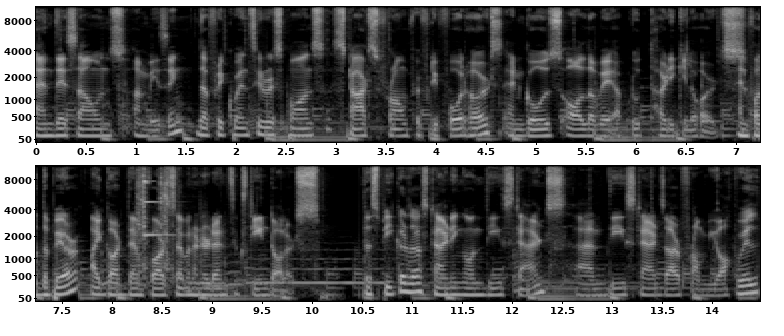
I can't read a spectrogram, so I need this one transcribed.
and they sounds amazing. The frequency response starts from 54 Hz and goes all the way up to 30 kHz. And for the pair, I got them for $716. The speakers are standing on these stands and these stands are from Yorkville.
